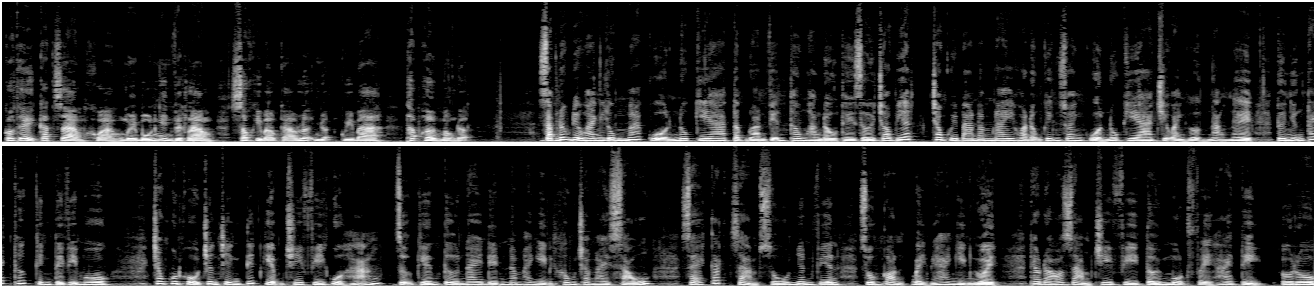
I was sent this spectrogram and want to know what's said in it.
có thể cắt giảm khoảng 14.000 việc làm sau khi báo cáo lợi nhuận quý 3 thấp hơn mong đợi. Giám đốc điều hành Lung Mark của Nokia, tập đoàn viễn thông hàng đầu thế giới cho biết, trong quý 3 năm nay, hoạt động kinh doanh của Nokia chịu ảnh hưởng nặng nề từ những thách thức kinh tế vĩ mô. Trong khuôn khổ chương trình tiết kiệm chi phí của hãng, dự kiến từ nay đến năm 2026 sẽ cắt giảm số nhân viên xuống còn 72.000 người, theo đó giảm chi phí tới 1,2 tỷ euro.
